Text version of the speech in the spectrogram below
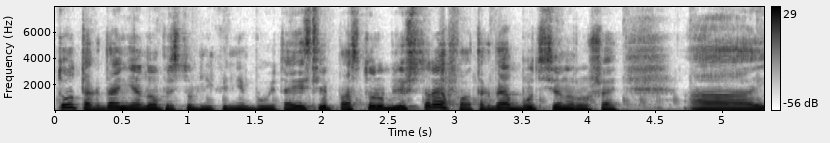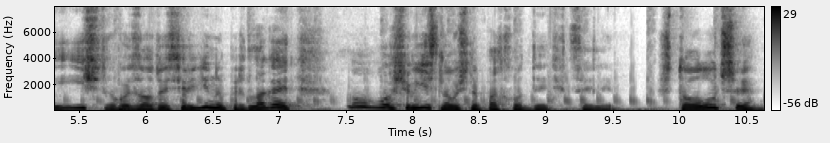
то тогда ни одного преступника не будет. А если по 100 рублей штрафа, тогда будут все нарушать. А ищет какую-то золотую середину, предлагает. Ну, в общем, есть научный подход для этих целей. Что лучше?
